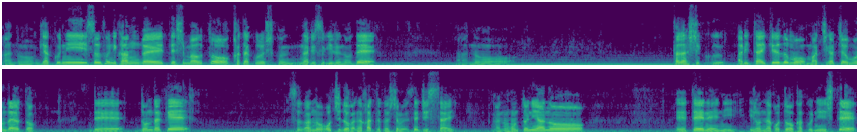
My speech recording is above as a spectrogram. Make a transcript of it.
あの逆にそういうふうに考えてしまうと堅苦しくなりすぎるので、あの正しくありたいけれども間違っちゃうもんだよと。で、どんだけあの落ち度がなかったとしてもですね、実際、あの本当にあの、えー丁寧にいろんなことを確認して、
